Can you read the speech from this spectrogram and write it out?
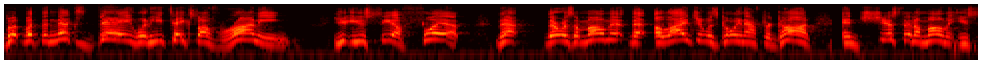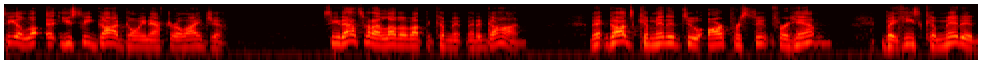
But but the next day when he takes off running, you, you see a flip that there was a moment that Elijah was going after God and just in a moment you see a uh, you see God going after Elijah. See, that's what I love about the commitment of God. That God's committed to our pursuit for him but he's committed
